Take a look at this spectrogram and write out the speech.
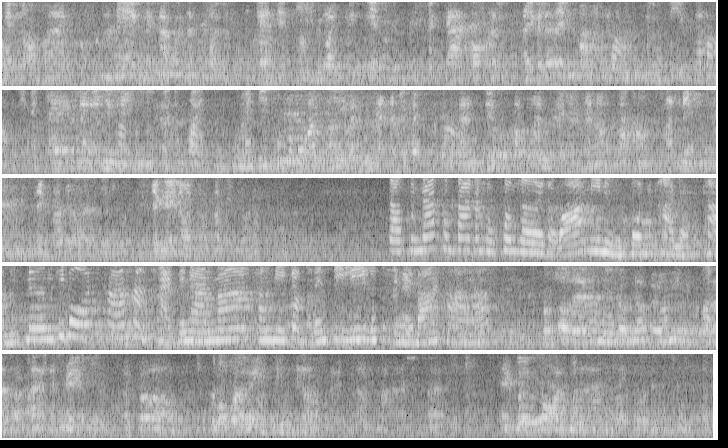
เป็นน้องชายของเองนะครับก็จะคอยแกนเนี่ยที่ไม่ว่าจะเป็นเอ็ดเป็นกล้าเข้ามาใครก็ได้เข้ามาหรือทีสลับทีมเป็นอะไรยังไงก็จะปล่อยไม่มีทุกวันที่แบบอาจจะไม่ค่อยสำคัญเรื่องความรักอะไรแต่เรา ก็มันเด็กนะครับยังไงเราครับเราคุณหน้าคุณตากันทุกคนเลย แต่ว่ามีหนึ่งคนค่ะอยากจะถามนิดนึงพี่โบ๊ทคะห่างหายไปนานมากครั้งนี้กลับมาเล่นซีรีส์รู้สึกยังไงบ้างคะตอนแรกที่เรารับเรารู้สึกว่าเราตั้งใจเรียแล้วก็รู้ว่าเฮ้สิ่งที่เราเคยทำมาได้เวิร์กออนมาจะ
